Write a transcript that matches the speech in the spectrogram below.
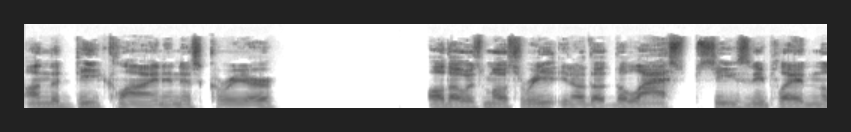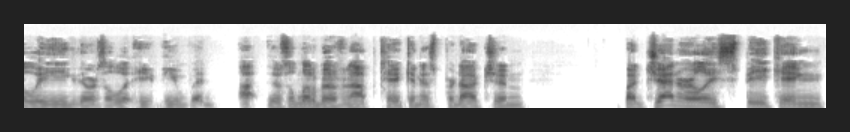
on the decline in his career although his most re, you know the, the last season he played in the league there was a he, he uh, there's a little bit of an uptick in his production but generally speaking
